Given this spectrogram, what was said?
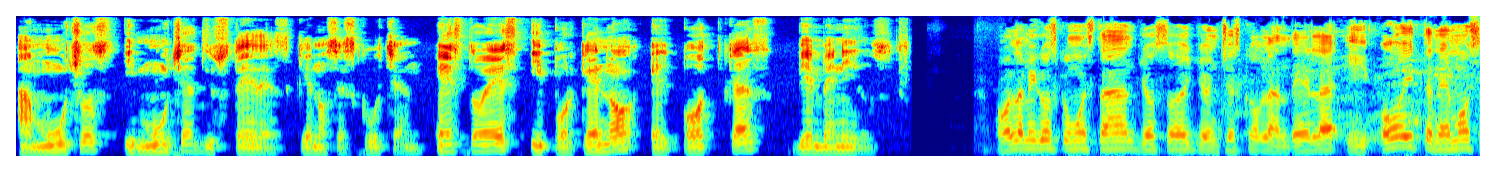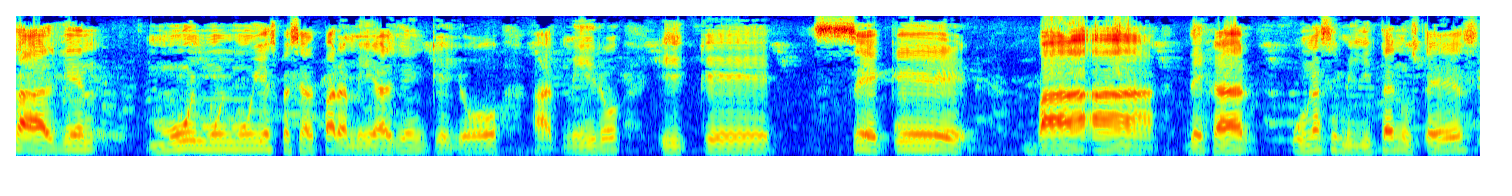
a muchos y muchas de ustedes que nos escuchan. Esto es y por qué no el podcast. Bienvenidos. Hola amigos, ¿cómo están? Yo soy John Chesco Blandela y hoy tenemos a alguien muy, muy, muy especial para mí, alguien que yo admiro y que sé que va a dejar una semillita en ustedes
